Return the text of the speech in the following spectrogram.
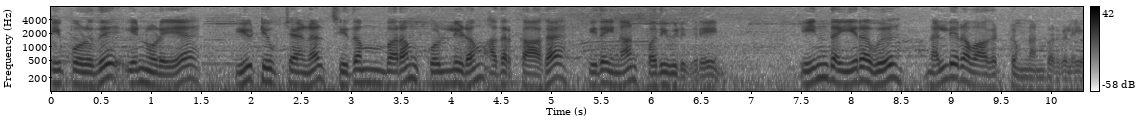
இப்பொழுது என்னுடைய யூடியூப் சேனல் சிதம்பரம் கொள்ளிடம் அதற்காக இதை நான் பதிவிடுகிறேன். இந்த இரவு நள்ளிரவாகட்டும் நண்பர்களே.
